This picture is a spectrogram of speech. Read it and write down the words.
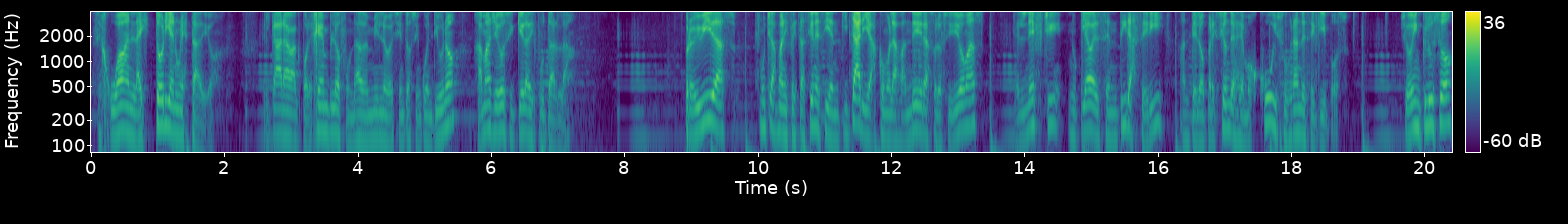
se jugaban la historia en un estadio. El Karabakh, por ejemplo, fundado en 1951, jamás llegó siquiera a disputarla. Prohibidas muchas manifestaciones identitarias como las banderas o los idiomas, el Neftchi nucleaba el sentir azerí ante la opresión desde Moscú y sus grandes equipos. Llegó incluso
